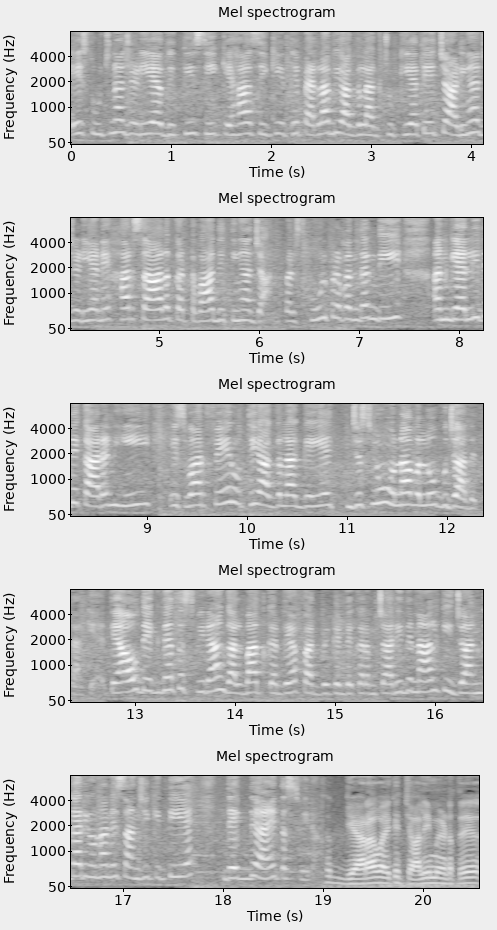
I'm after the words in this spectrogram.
ਇਹ ਸੂਚਨਾ ਜਿਹੜੀ ਹੈ ਉਹ ਦਿੱਤੀ ਸੀ, ਕਿਹਾ ਸੀ ਕਿ ਇੱਥੇ ਪਹਿਲਾਂ ਵੀ ਅੱਗ ਲੱਗ ਚੁੱਕੀ ਹੈ ਤੇ ਇਹ ਝਾੜੀਆਂ ਜਿਹੜੀਆਂ ਨੇ ਹਰ ਸਾਲ ਕਟਵਾ ਦਿੱਤੀਆਂ ਜਾਣ। ਪਰ ਸਕੂਲ ਪ੍ਰਬੰਧਨ ਦੀ ਅਣਗਹਿਲੀ ਦੇ ਕਾਰਨ ਹੀ ਇਸ ਵਾਰ ਫੇਰ ਉੱਥੇ ਅੱਗ ਲੱਗ ਗਈ ਹੈ, ਜਿਸ ਨੂੰ ਉਹਨਾਂ ਵੱਲੋਂ ਬੁਝਾ ਦਿੱਤਾ ਗਿਆ ਤੇ ਆਓ ਦੇਖਦੇ ਹਾਂ ਤਸਵੀਰਾਂ, ਗੱਲਬਾਤ ਕਰਦੇ ਹਾਂ ਫਾਇਰ ਬ੍ਰਿਗੇਡ ਦੇ ਕਰਮਚਾਰੀ ਦੇ ਨਾਲ, ਕੀ ਜਾਣਕਾਰੀ ਉਹਨਾਂ ਨੇ ਸਾਂਝੀ ਕੀਤੀ ਹੈ। ਦੇਖਦੇ ਆਏ ਤਸਵੀਰਾਂ। ਸਰ 11 ਵਜੇ ਕੇ 40 ਮਿੰਟ ਤੇ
